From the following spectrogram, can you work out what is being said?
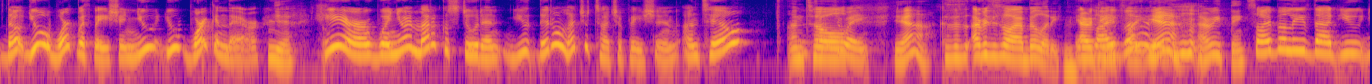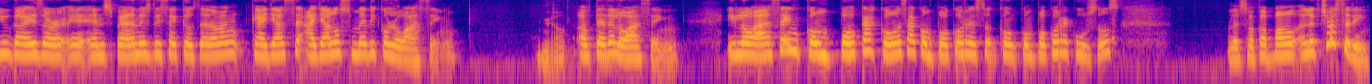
they'll you'll work with patient. You you work in there. Yeah. Here when you're a medical student you they don't let you touch a patient until until graduate. yeah because everything's a liability mm-hmm. everything's like liability. yeah everything So I believe that you you guys are eh, in Spanish dice que ustedes van que allá se, allá los médicos lo hacen. know A ustedes lo hacen. Y lo hacen con pocas cosas, con pocos con, con pocos recursos. Let's talk about electricity.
